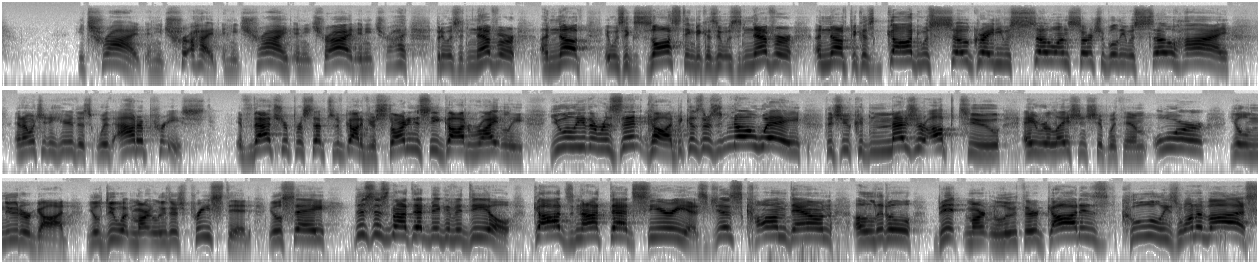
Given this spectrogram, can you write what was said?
He tried and he tried and he tried and he tried and he tried, but it was never enough. It was exhausting because it was never enough because God was so great. He was so unsearchable. He was so high. And I want you to hear this without a priest, if that's your perception of God, if you're starting to see God rightly, you will either resent God because there's no way that you could measure up to a relationship with Him, or you'll neuter God. You'll do what Martin Luther's priest did. You'll say, This is not that big of a deal. God's not that serious. Just calm down a little bit, Martin Luther. God is cool, He's one of us.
